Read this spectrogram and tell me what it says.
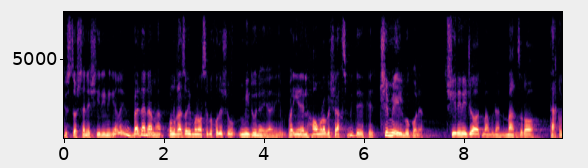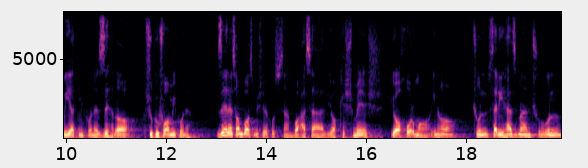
دوست داشتن شیرینی. یعنی این بدن هم اون غذای مناسب خودش رو می‌دونه یعنی. و این الهام را به شخص میده که چه میل بکنه. شیرین ایجاد معمولا مغز را تقویت می‌کنه ذهن را شکوفا می‌کنه. ذهن انسان باز میشه خصوصا با عسل یا کشمش یا خرما اینها چون سریع هضمن چون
